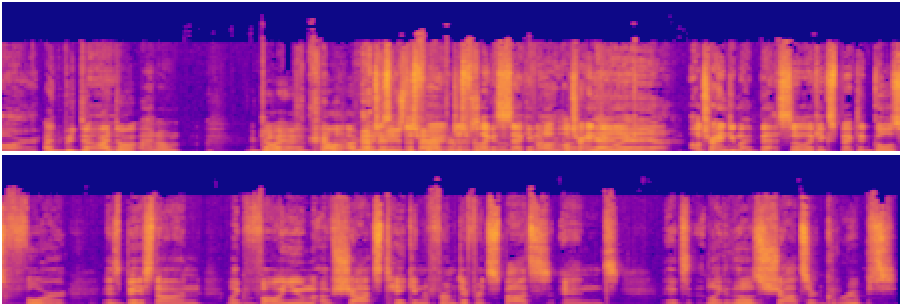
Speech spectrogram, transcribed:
are. I we do, I Um, don't I don't. Go ahead. I'll, I'm gonna Just, go use just the for, bathroom. just or for like a second, I'll, I'll try and yeah, do like yeah, yeah, yeah. I'll try and do my best. So like expected goals for is based on like volume of shots taken from different spots and it's like those shots are grouped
